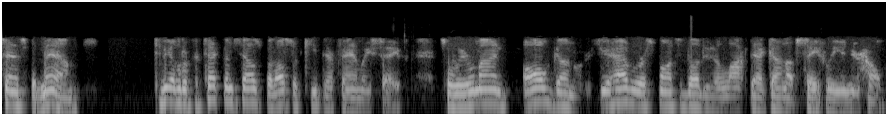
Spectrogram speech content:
sense for them to be able to protect themselves, but also keep their family safe. So we remind all gun owners, you have a responsibility to lock that gun up safely in your home.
